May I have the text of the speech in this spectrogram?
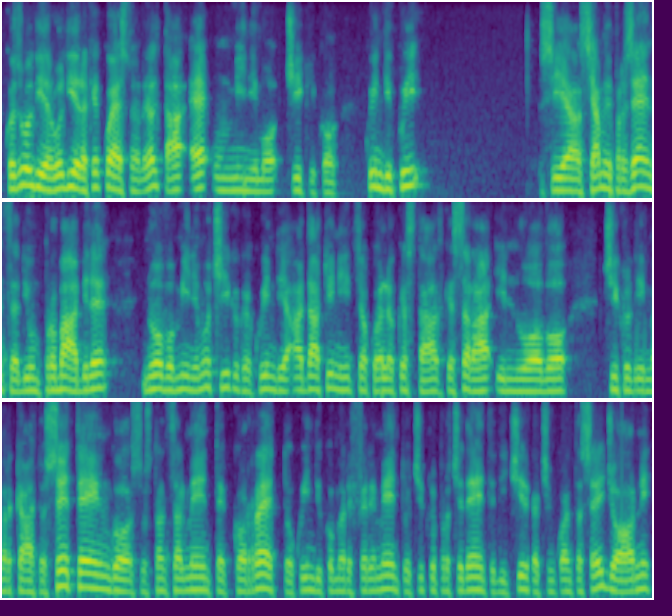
cosa vuol dire? Vuol dire che questo in realtà è un minimo ciclico. Quindi qui sia, siamo in presenza di un probabile nuovo minimo ciclico che quindi ha dato inizio a quello che, sta, che sarà il nuovo ciclo di mercato. Se tengo sostanzialmente corretto, quindi come riferimento il ciclo precedente di circa 56 giorni,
